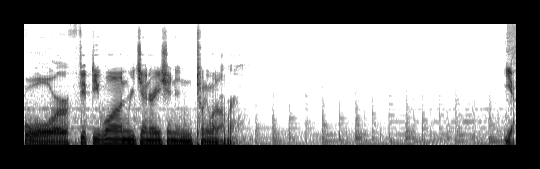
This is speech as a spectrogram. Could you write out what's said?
Or fifty-one regeneration and twenty-one armor. Yeah.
